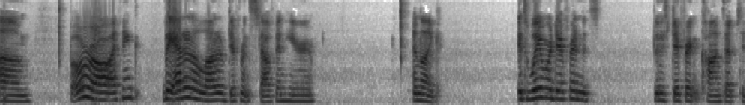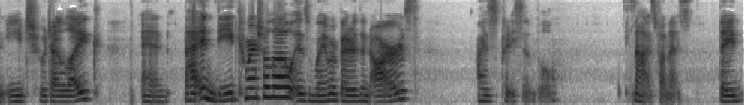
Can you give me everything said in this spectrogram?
Um, but overall, I think they added a lot of different stuff in here. And like, it's way more different. It's there's different concepts in each, which I like. And that Indeed commercial though is way more better than ours. Ours is pretty simple. It's not as fun as they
